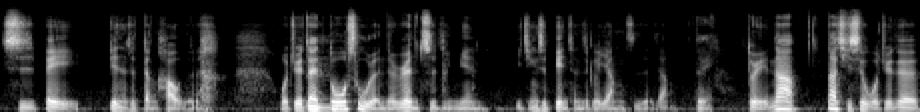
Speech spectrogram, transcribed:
是被变成是等号的了。我觉得在多数人的认知里面，已经是变成这个样子了，这样。对对，那那其实我觉得，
